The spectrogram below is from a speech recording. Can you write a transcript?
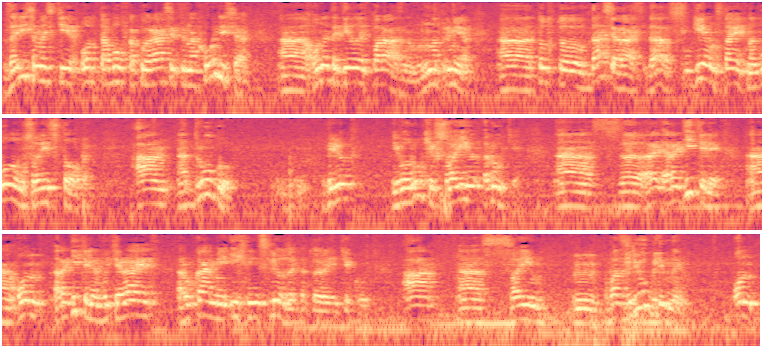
В зависимости от того, в какой расе ты находишься, а, он это делает по-разному. Ну, например, а, тот, кто в Дасе расе, да, слуге он ставит на голову свои стопы, а, а другу берет его руки в свои руки. Родители, он родителям вытирает руками их слезы, которые текут, а своим возлюбленным он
